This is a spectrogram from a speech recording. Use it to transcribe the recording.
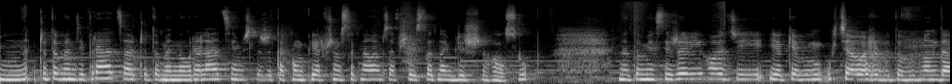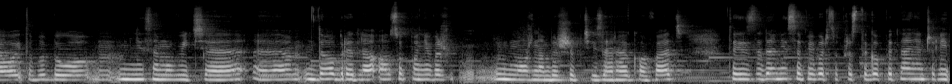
Mm, Czy to będzie praca, czy to będą relacje, myślę, że taką pierwszym sygnałem zawsze jest od najbliższych osób. Natomiast jeżeli chodzi, jak ja bym chciała, żeby to wyglądało i to by było niesamowicie dobre dla osób, ponieważ można by szybciej zareagować, to jest zadanie sobie bardzo prostego pytania, czyli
